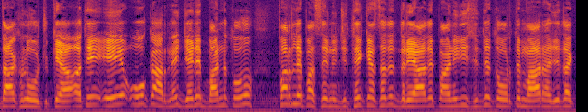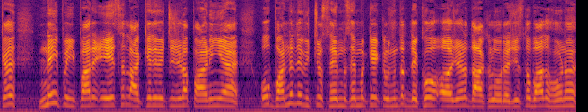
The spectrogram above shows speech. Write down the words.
ਦਾਖਲ ਹੋ ਚੁੱਕਿਆ। ਅਤੇ ਇਹ ਉਹ ਘਰ ਨੇ ਜਿਹੜੇ ਬੰਨ ਤੋਂ ਪਰਲੇ ਪਾਸੇ ਨੇ, ਜਿੱਥੇ ਕਹਿ ਸਕਦੇ ਦਰਿਆ ਦੇ ਪਾਣੀ ਦੀ ਸਿੱਧੇ ਤੌਰ ਤੇ ਮਾਰ ਹਜੇ ਤੱਕ ਨਹੀਂ ਪਈ, ਪਰ ਇਸ ਇਲਾਕੇ ਦੇ ਵਿੱਚ ਜਿਹੜਾ ਪਾਣੀ ਹੈ, ਉਹ ਬੰਨ ਦੇ ਵਿੱਚੋਂ ਸਿਮ ਸਿਮ ਕੇ ਕੁਲਵਿੰਦਰ ਦੇਖੋ ਜਿਹੜਾ ਦਾਖਲ ਹੋ ਰਿਹਾ। ਜਿਸ ਤੋਂ ਬਾਅਦ ਹੁਣ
